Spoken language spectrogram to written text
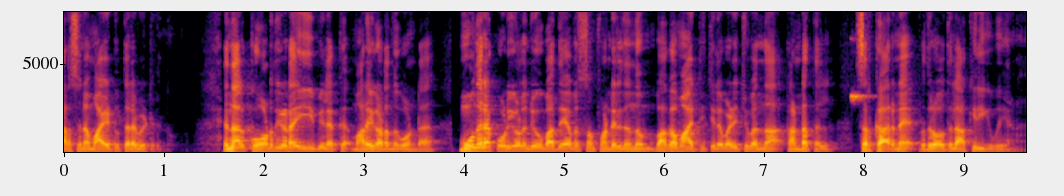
കർശനമായിട്ട് ഉത്തരവിട്ടിരുന്നു. എന്നാൽ കോടതിയുടെ ഈ വിലക്ക് മറികടന്നുകൊണ്ട് മൂന്നര കോടിയോളം രൂപ ദേവസ്വം ഫണ്ടിൽ നിന്നും വകമാറ്റി ചിലവഴിച്ചുവെന്ന കണ്ടെത്തൽ സർക്കാരിനെ പ്രതിരോധത്തിലാക്കിയിരിക്കുകയാണ്.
